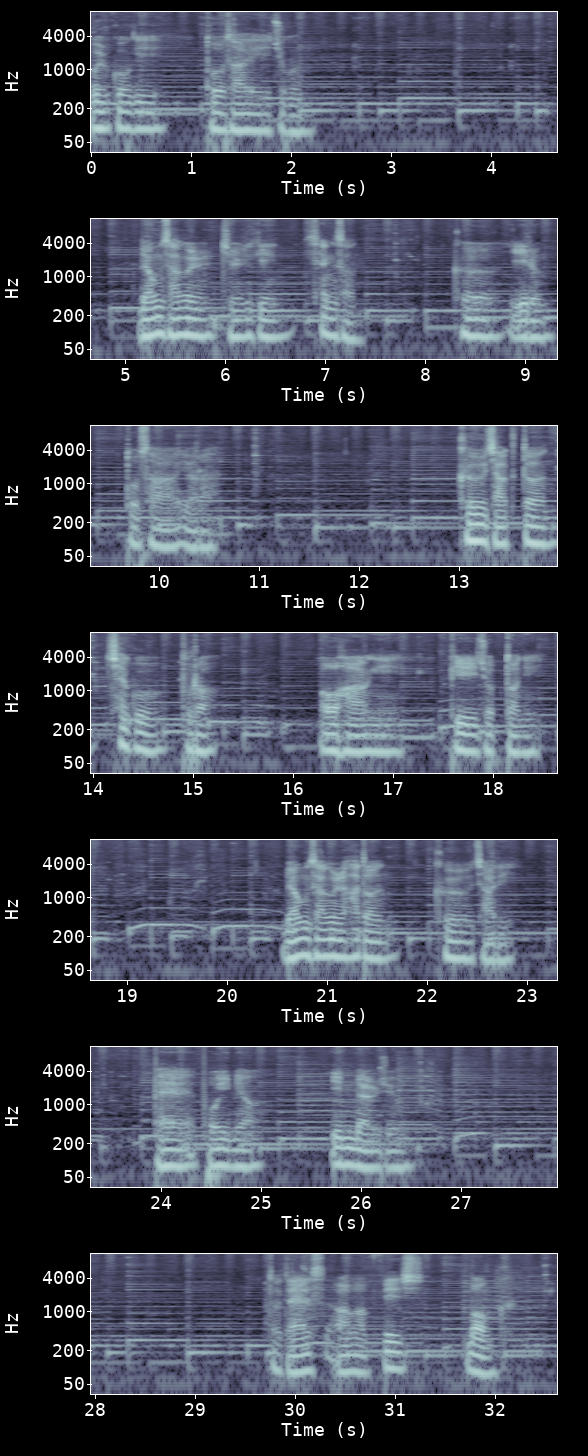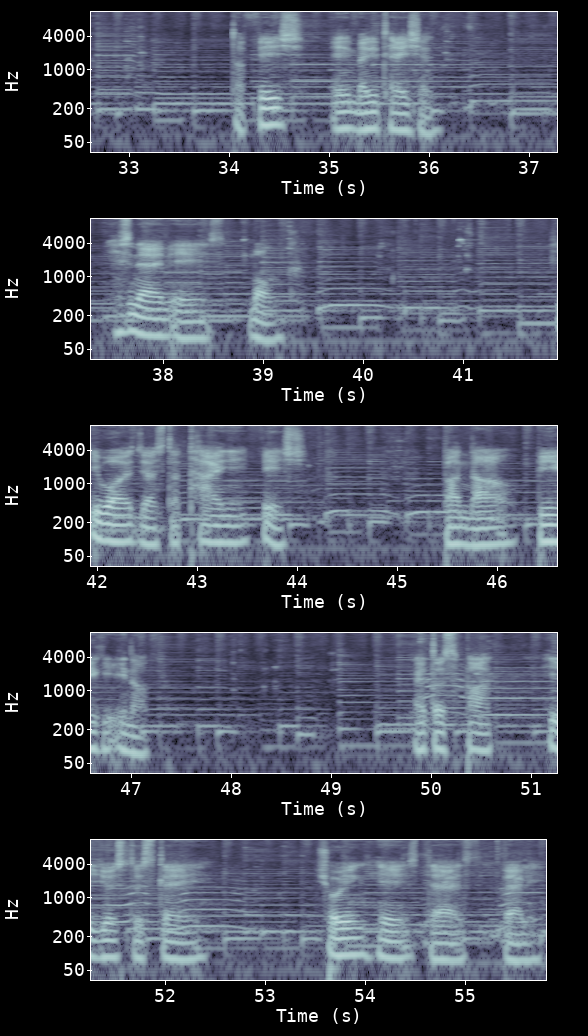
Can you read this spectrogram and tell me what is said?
물고기 도사의 죽음. 명상을 즐긴 생선. 그 이름 도사여라. 그 작던 체구 불어 어항이 비좁더니 명상을 하던 그 자리 배 보이며 인멸 중 The death of a fish monk. The fish in meditation. His name is Monk. He was just a tiny fish but now big enough. At the spot he used to stay, showing his death belly.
